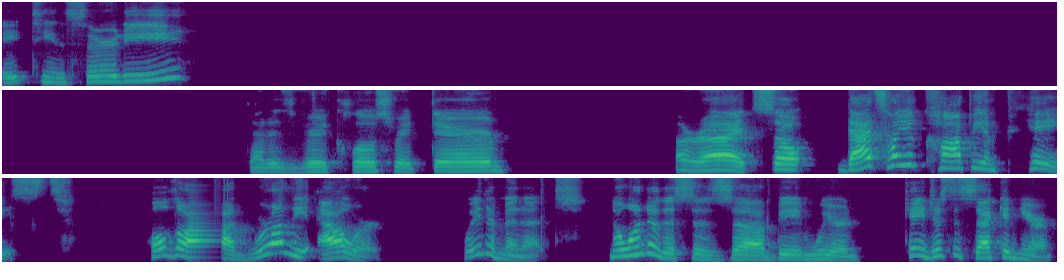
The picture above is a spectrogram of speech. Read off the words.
1830. That is very close right there. All right, so that's how you copy and paste. Hold on, we're on the hour. Wait a minute. No wonder this is uh, being weird. Okay, just a second here.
